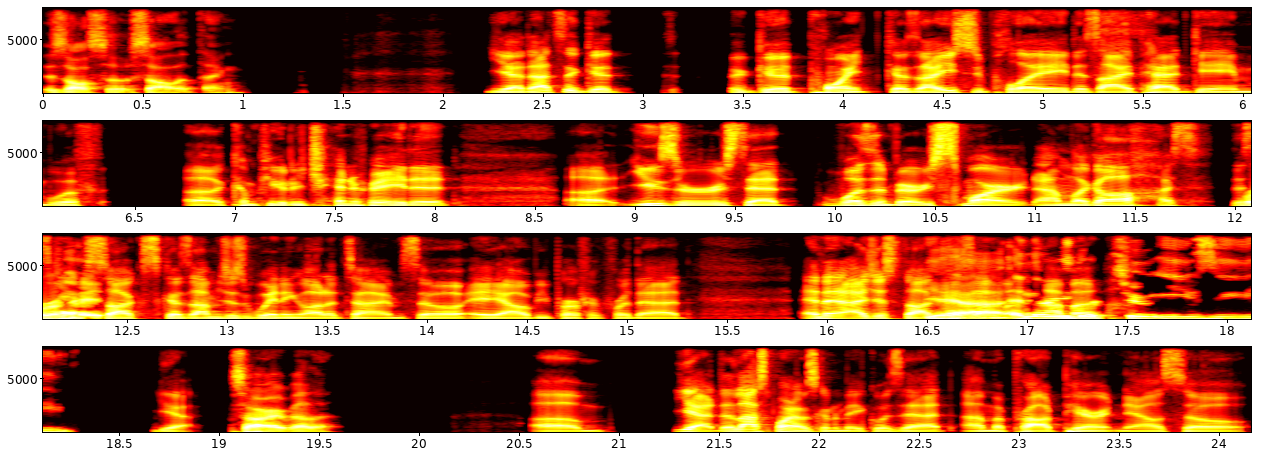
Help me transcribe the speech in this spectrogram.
is also a solid thing. Yeah, that's a good a good point because I used to play this iPad game with uh, computer generated uh, users that wasn't very smart. I'm like, oh, this right. game sucks because I'm just winning all the time. So AI will be perfect for that. And then I just thought, yeah, I'm, and they're I'm either a, too easy. Yeah. Sorry about that. Um, yeah, the last point I was going to make was that I'm a proud parent now, so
